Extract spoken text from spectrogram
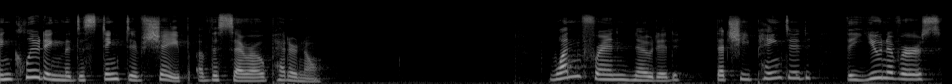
including the distinctive shape of the Cerro Pedernal. One friend noted that she painted the universe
